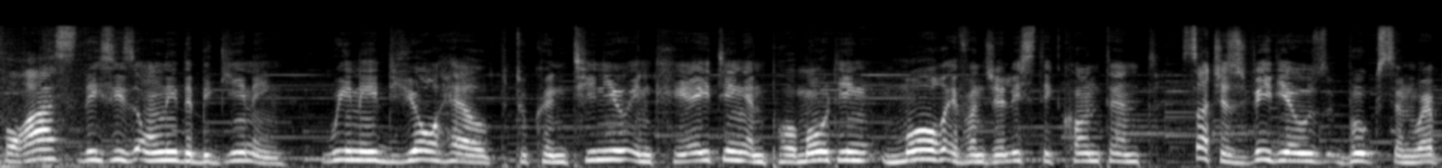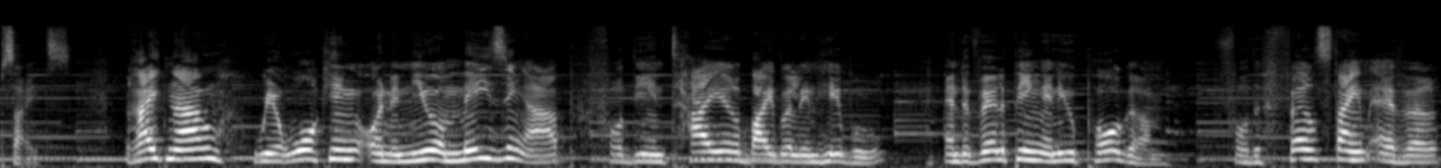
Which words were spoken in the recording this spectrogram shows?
For us, this is only the beginning. We need your help to continue in creating and promoting more evangelistic content, such as videos, books, and websites. Right now, we are working on a new amazing app for the entire Bible in Hebrew and developing a new program. For the first time ever,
